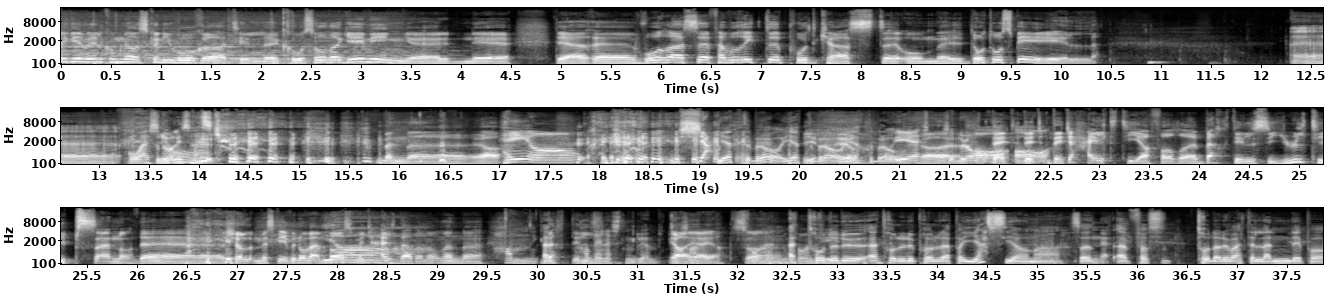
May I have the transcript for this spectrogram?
Hjertelig velkomna skal være til Crossover Gaming. Eh, Det er eh, vår favorittpodkast om eh, dataspill. Eh, å, jeg er så dårlig svensk. Men uh, ja. Hei og Jettebra, jettebra, jettebra. jettebra. Jättebra. Det, det, det er ikke helt tida for eh, Bertils jultips ennå. Selv vi skriver november, Ja. så vi er ikke helt der ennå, men uh, Han Bertil. hadde jeg nesten glemt. Ja, altså. ja, ja. Så- For en, Jeg for jeg, trodde, du, jeg trodde du prøvde deg på jazzhjørnet. Så jeg først trodde du var helt elendig på,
